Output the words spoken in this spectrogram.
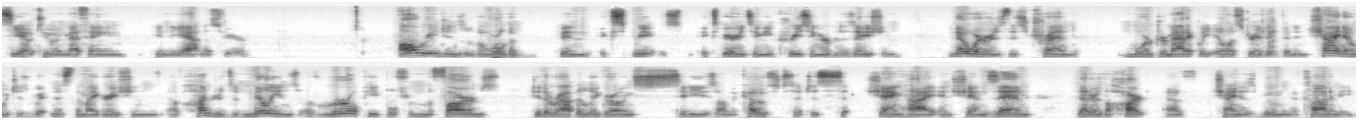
CO2 and methane in the atmosphere. All regions of the world have been experiencing increasing urbanization. Nowhere is this trend more dramatically illustrated than in China, which has witnessed the migration of hundreds of millions of rural people from the farms to the rapidly growing cities on the coast, such as Shanghai and Shenzhen, that are the heart of China's booming economy.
